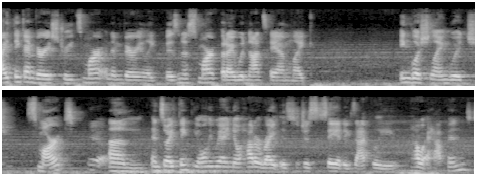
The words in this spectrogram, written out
I think I'm very street smart and I'm very like business smart, but I would not say I'm like English language smart. yeah. Um, and so I think the only way I know how to write is to just say it exactly how it happened.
